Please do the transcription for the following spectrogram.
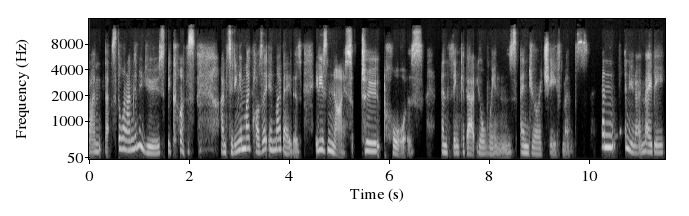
I'm that's the one I'm going to use because I'm sitting in my closet in my bathers. It is nice to pause and think about your wins and your achievements. And and you know, maybe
